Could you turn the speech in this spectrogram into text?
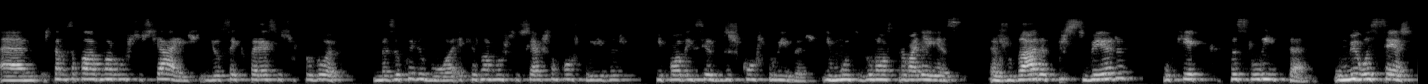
um, estamos a falar de normas sociais, e eu sei que parece assustador, mas a coisa boa é que as normas sociais são construídas e podem ser desconstruídas. E muito do nosso trabalho é esse, ajudar a perceber o que é que facilita o meu acesso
